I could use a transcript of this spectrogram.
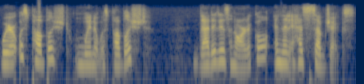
where it was published, when it was published, that it is an article, and then it has subjects.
